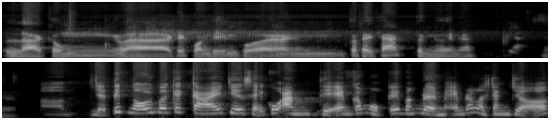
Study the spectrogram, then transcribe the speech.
là cũng là cái quan điểm của có thể khác từng người nữa yeah. Dạ tiếp nối với cái cái chia sẻ của anh thì em có một cái vấn đề mà em rất là chăn trở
